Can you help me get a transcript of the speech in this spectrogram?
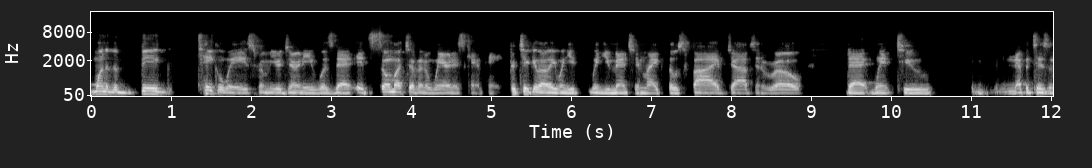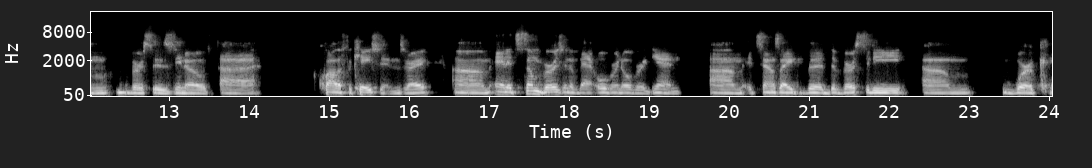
one of the big takeaways from your journey was that it's so much of an awareness campaign particularly when you when you mentioned like those five jobs in a row that went to nepotism versus you know uh qualifications right? Um and it's some version of that over and over again. Um it sounds like the diversity um work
